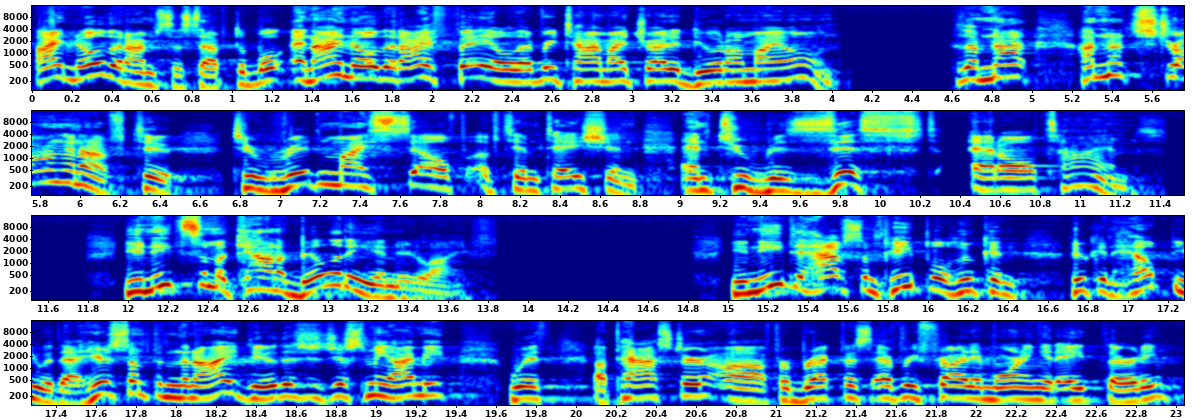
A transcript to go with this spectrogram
I know that I'm susceptible, and I know that I fail every time I try to do it on my own. Because I'm not, I'm not strong enough to, to rid myself of temptation and to resist at all times. You need some accountability in your life. You need to have some people who can, who can help you with that. Here's something that I do. This is just me. I meet with a pastor uh, for breakfast every Friday morning at 8.30.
